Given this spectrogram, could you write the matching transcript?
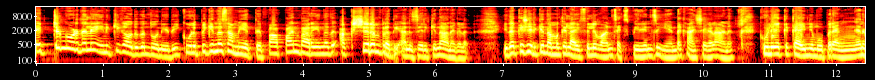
ഏറ്റവും കൂടുതൽ എനിക്ക് കൗതുകം തോന്നിയത് ഈ കുളിപ്പിക്കുന്ന സമയത്ത് പാപ്പാൻ പറയുന്നത് അക്ഷരം പ്രതി അനുസരിക്കുന്ന ആനകൾ. ഇതൊക്കെ ശരിക്കും നമുക്ക് ലൈഫിൽ വൺസ് എക്സ്പീരിയൻസ് ചെയ്യേണ്ട കാഴ്ചകളാണ്. കുളിയൊക്കെ കഴിഞ്ഞ് മൂപ്പർ അങ്ങനെ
